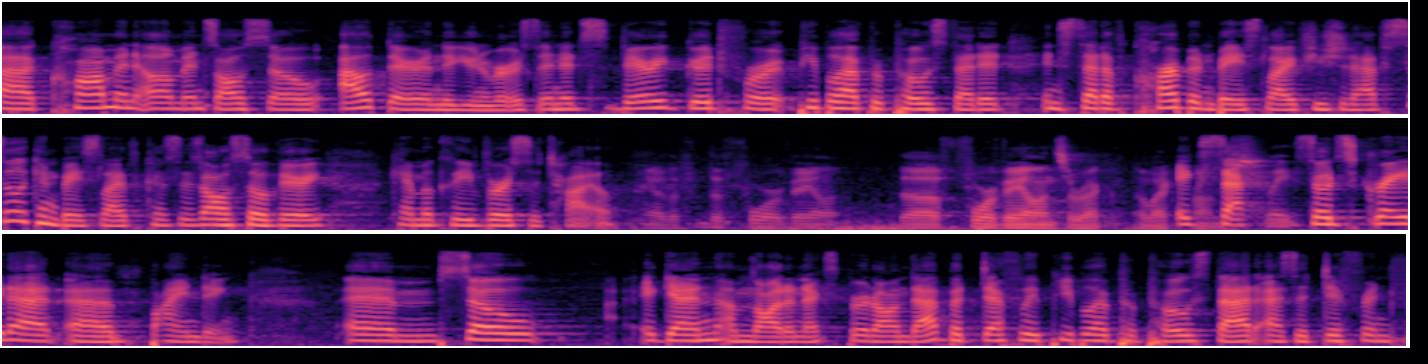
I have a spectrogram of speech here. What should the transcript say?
uh, common elements also out there in the universe, and it's very good for people have proposed that it instead of carbon-based life, you should have silicon-based life because it's also very chemically versatile. Yeah, the, the four valent the four valence electrons. Exactly. So it's great at uh, binding. Um, so again, I'm not an expert on that, but definitely people have proposed that as a different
